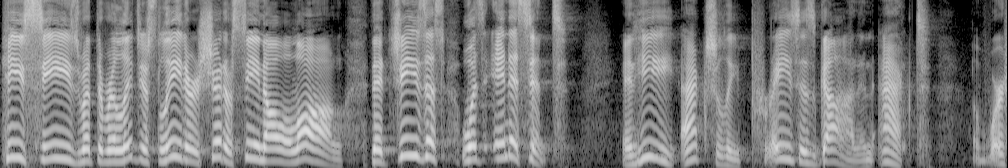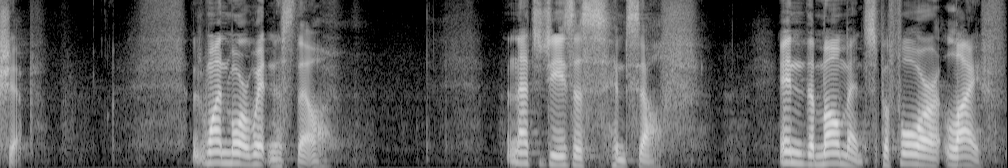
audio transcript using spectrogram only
He sees what the religious leaders should have seen all along that Jesus was innocent. And he actually praises God, an act of worship. There's one more witness, though, and that's Jesus himself. In the moments before life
